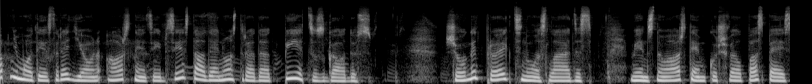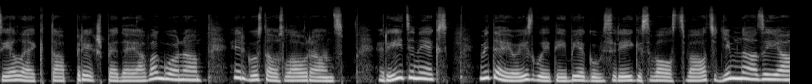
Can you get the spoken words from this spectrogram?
apņemoties reģiona ārstniecības iestādē nostrādāt piecus gadus. Šogad projekts noslēdzas. Viens no ārstiem, kurš vēl paspējis ielēkt tā priekšpēdējā vagonā, ir Gustavs Laurāns. Rīdzinieks, vidējo izglītību ieguvis Rīgas valsts vācu ģimnāzijā,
